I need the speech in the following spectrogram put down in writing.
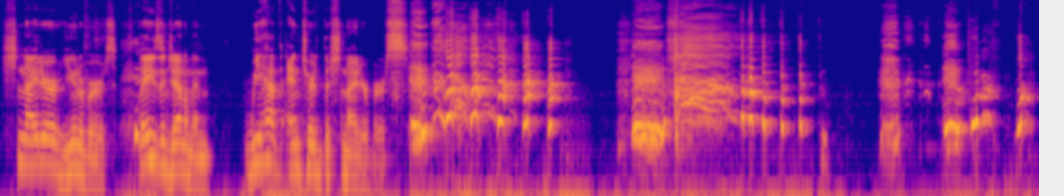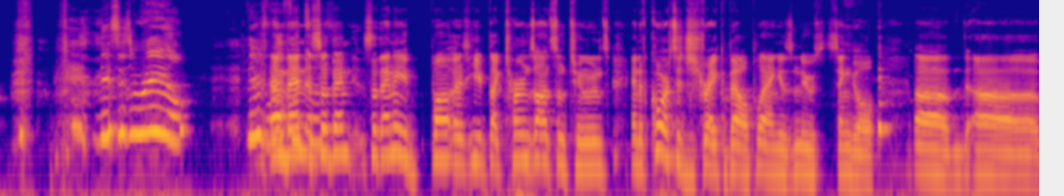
Schneider universe. Ladies and gentlemen, we have entered the Schneiderverse. this is real. There's and then so then so then he bu- uh, he like turns on some tunes and of course it's Drake Bell playing his new single uh uh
